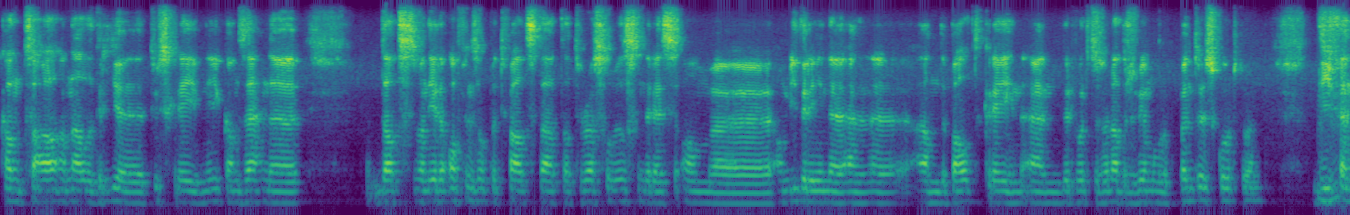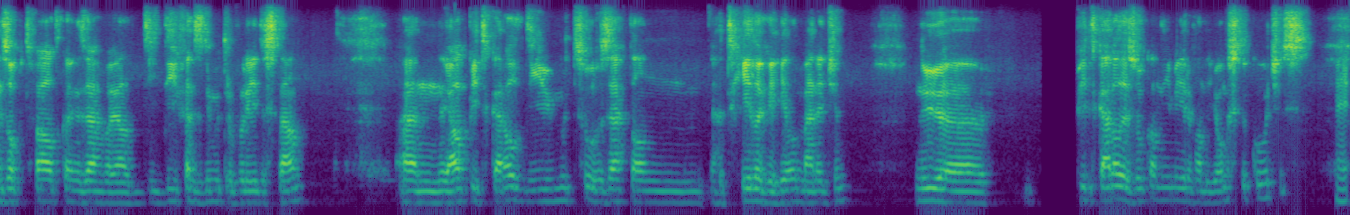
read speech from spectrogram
kan het aan alle drie uh, toeschrijven. Je kan zeggen uh, dat wanneer de offense op het veld staat, dat Russell Wilson er is om, uh, om iedereen aan de bal te krijgen en ervoor te zorgen dat er zoveel mogelijk punten gescoord worden. Defense op het veld kan je zeggen van ja, die defense die moet er volledig staan. En ja, Piet Carroll die moet zogezegd dan het hele geheel managen. Nu, Piet Carroll is ook al niet meer van de jongste coaches. Nee.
